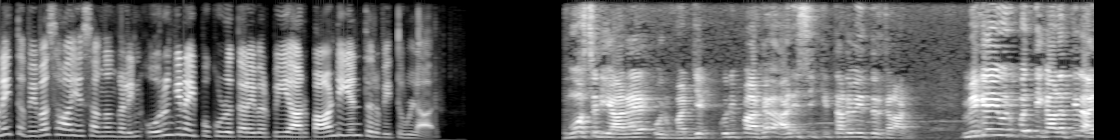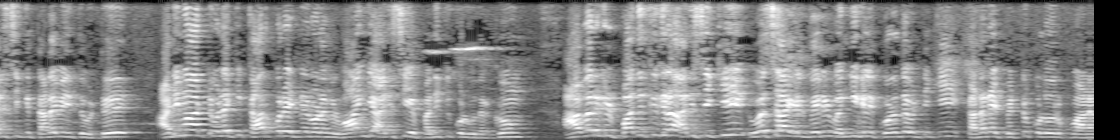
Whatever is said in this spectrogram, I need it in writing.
அனைத்து விவசாய சங்கங்களின் ஒருங்கிணைப்பு குழு தலைவர் பி ஆர் பாண்டியன் தெரிவித்துள்ளார். மோசடியான ஒரு பட்ஜெட். குறிப்பாக அரிசிக்கு தடை விதித்திருக்கிறார்கள். மிகை உற்பத்தி காலத்தில் அரிசிக்கு தடை விதித்துவிட்டு அடிமாட்டு விலைக்கு கார்ப்பரேட் நிறுவனங்கள் வாங்கி அரிசியை பதுக்கிக் கொள்வதற்கும் அவர்கள் பதுக்குகிற அரிசிக்கு விவசாயிகள் பேரில் வங்கிகளில் குறைந்த வட்டிக்கு கடனை பெற்றுக் கொள்வதற்குமான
